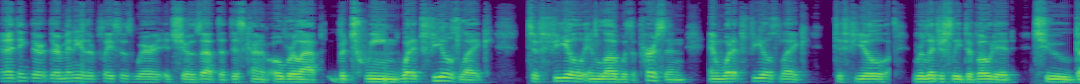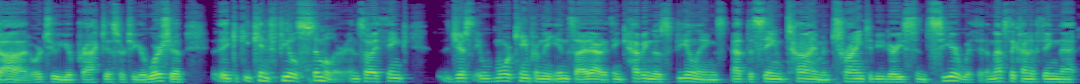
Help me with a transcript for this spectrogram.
And I think there, there are many other places where it shows up that this kind of overlap between what it feels like to feel in love with a person and what it feels like to feel religiously devoted to God or to your practice or to your worship, it, it, can feel similar. And so I think just it more came from the inside out. I think having those feelings at the same time and trying to be very sincere with it. And that's the kind of thing that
